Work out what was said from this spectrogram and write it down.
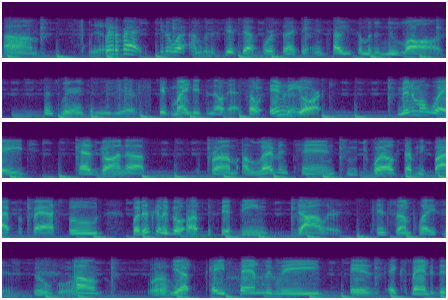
um, matter of fact, you know what? I'm going to skip that for a second and tell you some of the new laws since we're into New Year. People might need to know that. So in New York, minimum wage has gone up from 11.10 to 12.75 for fast food, but it's going to go up to $15 in some places. Oh boy. Um, wow. Yep. Paid family leave is expanded to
